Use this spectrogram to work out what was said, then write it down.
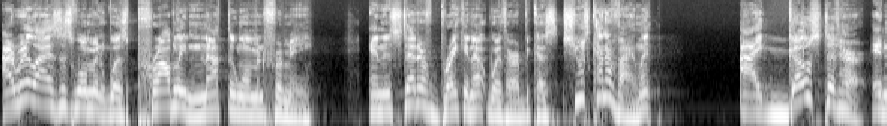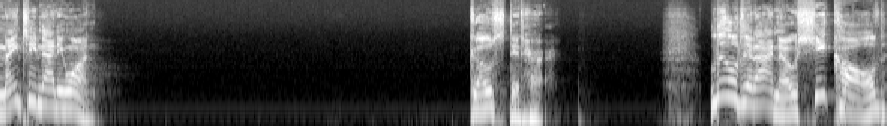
I realized this woman was probably not the woman for me. And instead of breaking up with her because she was kind of violent, I ghosted her in 1991. Ghosted her. Little did I know, she called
